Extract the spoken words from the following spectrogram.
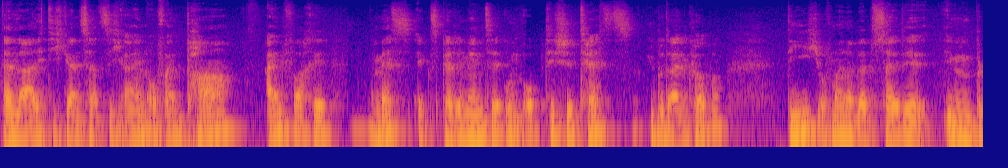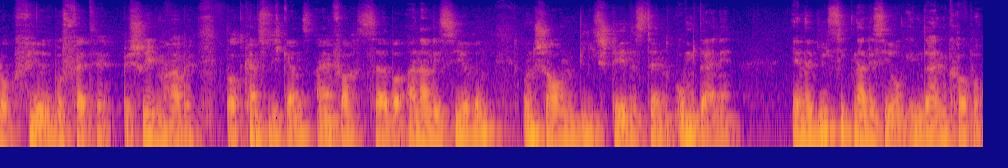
dann lade ich dich ganz herzlich ein auf ein paar einfache Messexperimente und optische Tests über deinen Körper, die ich auf meiner Webseite im Blog 4 über Fette beschrieben habe. Dort kannst du dich ganz einfach selber analysieren und schauen, wie steht es denn um deine Energiesignalisierung in deinem Körper.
